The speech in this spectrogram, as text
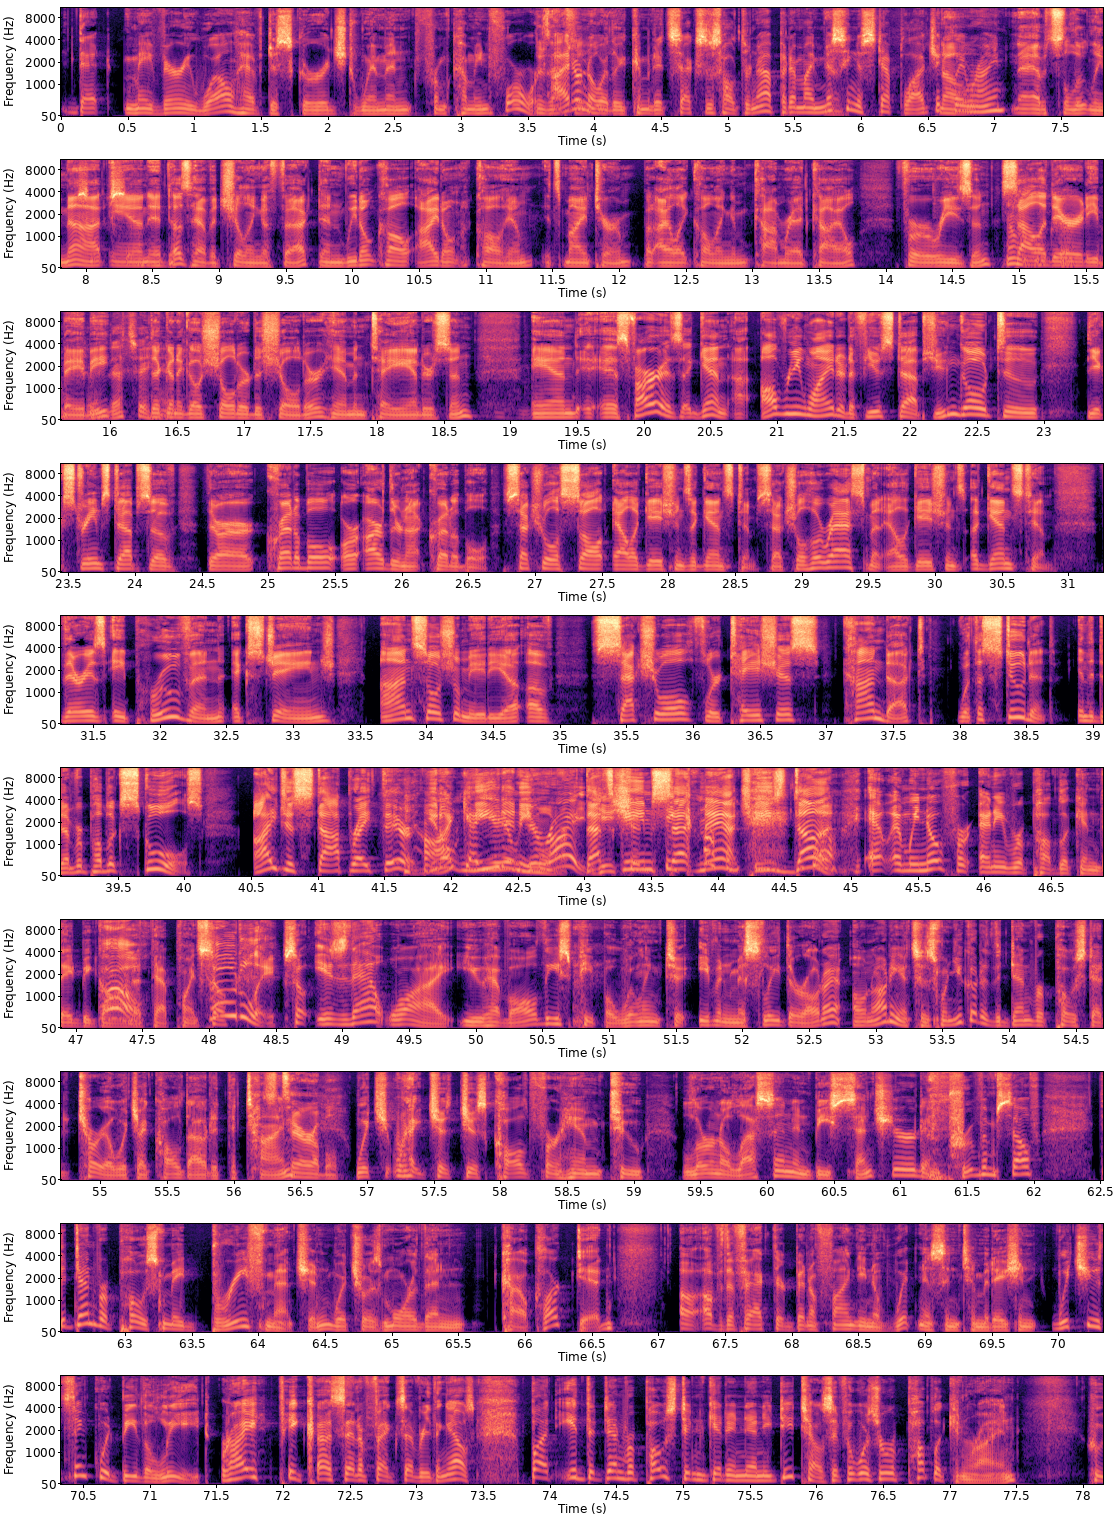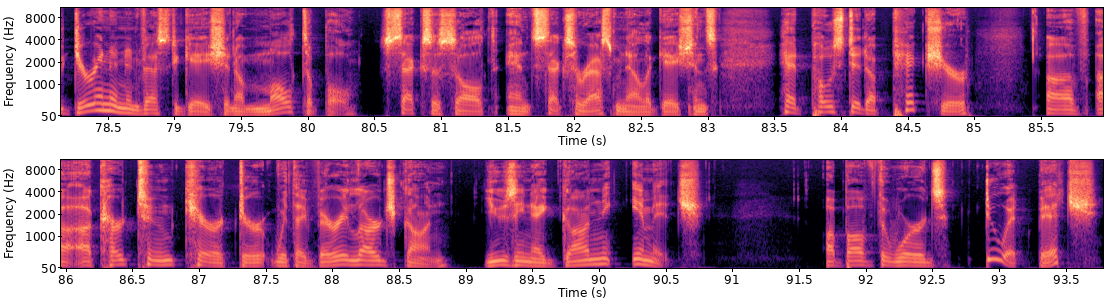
that may very well have discouraged women from coming forward. I don't know whether he committed sex assault or not, but am I missing yeah. a step logically, no, Ryan? Absolutely not. So, so. And it does have a chilling effect. And we don't call, I don't call him, it's my term, but I like calling him Comrade Kyle for a reason. Oh, Solidarity, okay. baby. Okay. They're going to go shoulder to shoulder, him and Tay Anderson. Mm-hmm. And as far as, again, I'll rewind it a few steps. You can go to the extreme steps of there are credible or are there not credible sexual assault allegations against him, sexual harassment allegations against him. There is a proven exchange on social media of sexual, flirtatious conduct with a student in the Denver public schools. I just stop right there. You don't get need you. You're right. That's He game, set, gone. match. He's done. Well, and, and we know for any Republican, they'd be gone Oh, at that point. So, totally. So is that why you have all these people willing to even mislead their own, own audiences? When you go to the Denver Post editorial, which I called out at the time, terrible. Which right just just called for him to learn a lesson and be censured and prove himself. The Denver Post made brief mention, which was more than Kyle Clark did, uh, of the fact there'd been a finding of witness intimidation, which you think would be the lead, right? Because that affects everything else. But it, the Denver Post didn't get into any details. If it was a Republican, Ryan, who during an investigation of multiple sex assault and sex harassment allegations had posted a picture of a, a cartoon character with a very large gun using a gun image above the words "Do it, bitch."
